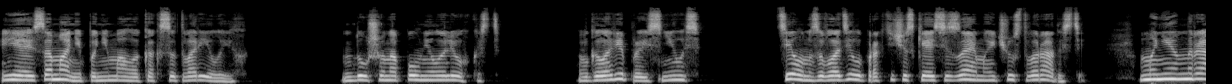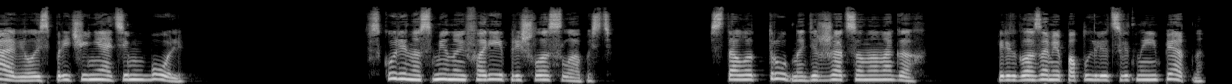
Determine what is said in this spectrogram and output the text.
Я и сама не понимала, как сотворила их. Душу наполнила легкость. В голове прояснилось. Телом завладело практически осязаемое чувство радости. Мне нравилось причинять им боль. Вскоре на смену эйфории пришла слабость. Стало трудно держаться на ногах. Перед глазами поплыли цветные пятна.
